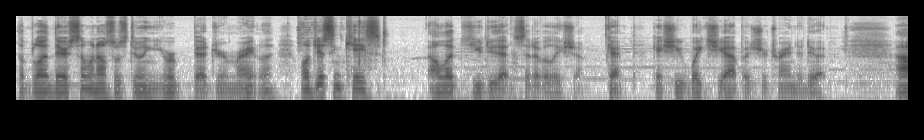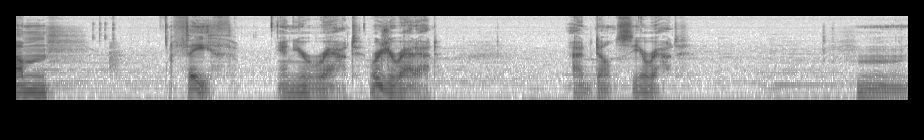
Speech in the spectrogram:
the blood there. Someone else was doing your bedroom, right? Well, just in case, I'll let you do that instead of Alicia. Okay. okay. she wakes you up as you're trying to do it. Um, Faith and your rat. Where's your rat at? I don't see a rat. Hmm.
